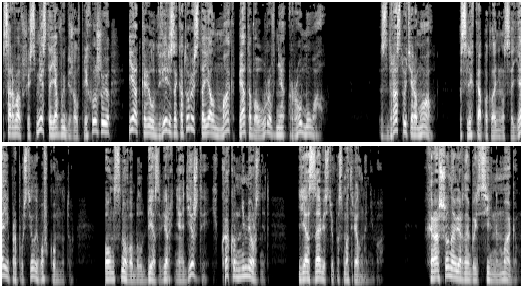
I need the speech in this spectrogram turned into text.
Сорвавшись с места, я выбежал в прихожую и открыл дверь, за которой стоял маг пятого уровня Ромуал. «Здравствуйте, Ромуал!» Слегка поклонился я и пропустил его в комнату. Он снова был без верхней одежды, и как он не мерзнет. Я с завистью посмотрел на него. Хорошо, наверное, быть сильным магом.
